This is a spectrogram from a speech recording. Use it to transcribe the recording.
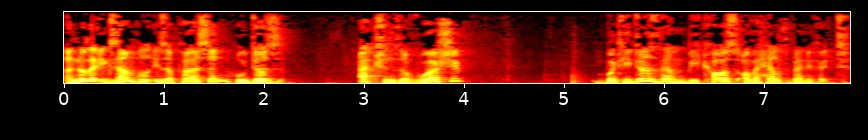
Another example is a person who does actions of worship but he does them because of a health benefit.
